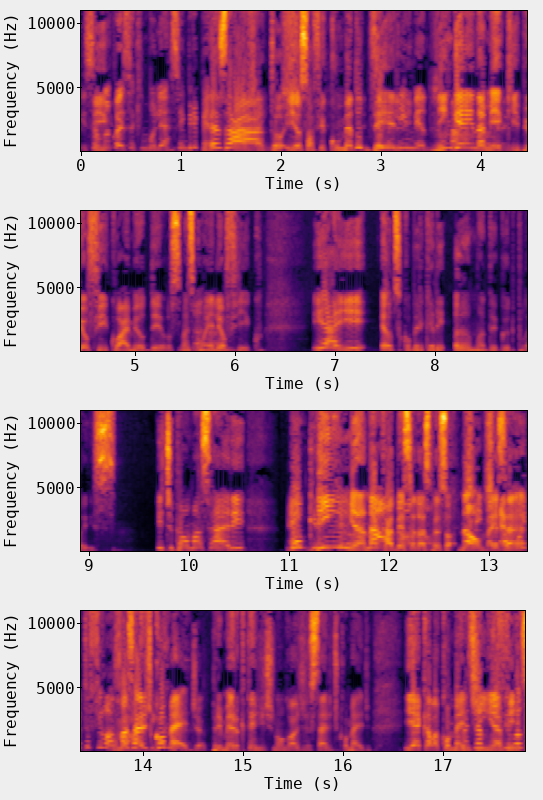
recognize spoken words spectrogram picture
Isso é E- uma coisa que mulher sempre pensa. Exato. tá, e eu só fico com medo dele. tem medo de Ninguém da na minha equipe língua. eu fico, ai meu Deus, mas com ele eu fico. E aí eu descobri que ele ama The Good Place. E tipo, é uma série É bobinha incrível. na Não, cabeça não, das não. pessoas. Não, Gente, mas é é, muito uma série de filosófica. comédia. Primeiro que tem gente que não gosta de série de comédia. E é aquela comedinha Mas é 27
